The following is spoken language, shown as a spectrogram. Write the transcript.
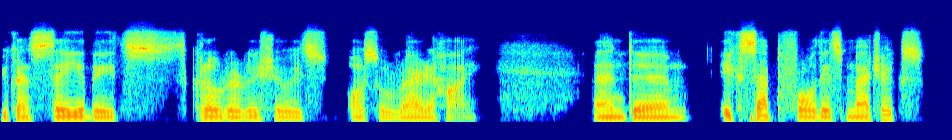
You can see this closure ratio is also very high. And um, except for these metrics,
